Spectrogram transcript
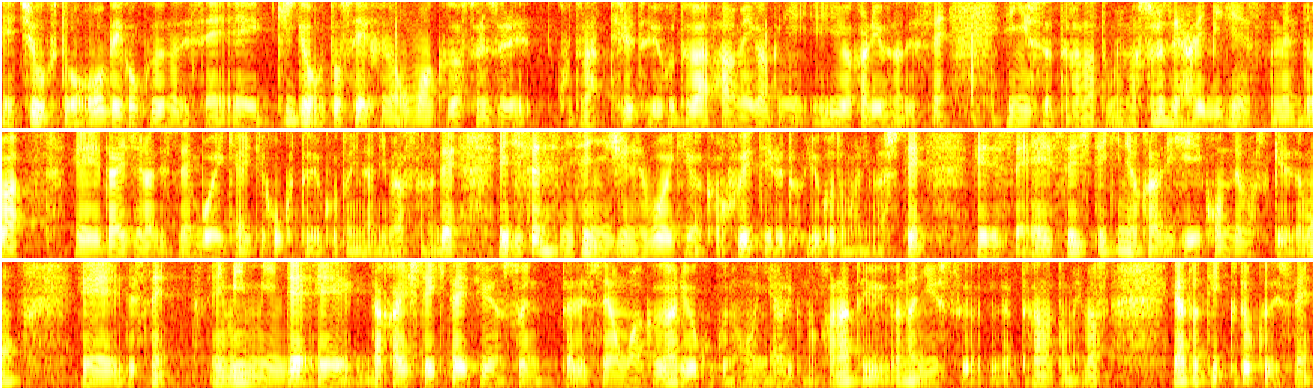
え中国と米国のですね、え企業と政府の思惑がそれぞれ異なっているということが明確にわかるようなですね、ニュースだったかなと思います。それぞれやはりビジネスの面では、え大事なですね、貿易相手国ということになりますので、え実際ですね、2020年の貿易額が増えているということもありまして、えですね、え政治的にはかなり冷え込んでますけれども、えですね、え民民で、え打開していきたいというような、そういったですね、思惑が両国の方にあるのかなというようなニュースだったかなと思います。あと TikTok ですね、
